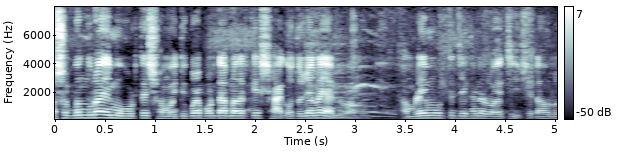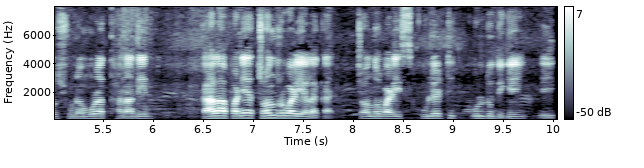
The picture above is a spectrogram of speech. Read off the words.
দর্শক বন্ধুরা, এই মুহূর্তে সময় ত্রিপুরা পর্দা আপনাদেরকে স্বাগত জানাই আমি মামুন। আমরা এই মুহূর্তে যেখানে রয়েছি, সেটা হলো সোনামুড়া থানাধীন কালাপানিয়া চন্দ্রবাড়ি এলাকায়। চন্দ্রবাড়ি স্কুলের ঠিক উল্টো দিকেই এই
